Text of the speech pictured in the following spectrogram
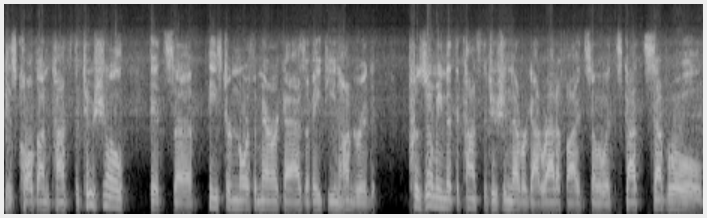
is called Unconstitutional. It's uh, Eastern North America as of 1800, presuming that the Constitution never got ratified. So it's got several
